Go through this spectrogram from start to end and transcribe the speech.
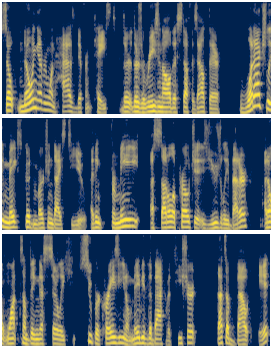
So knowing everyone has different tastes, there, there's a reason all this stuff is out there. What actually makes good merchandise to you? I think for me, a subtle approach is usually better. I don't want something necessarily super crazy, you know, maybe the back of a t-shirt. That's about it.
